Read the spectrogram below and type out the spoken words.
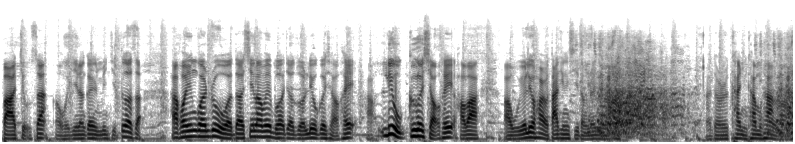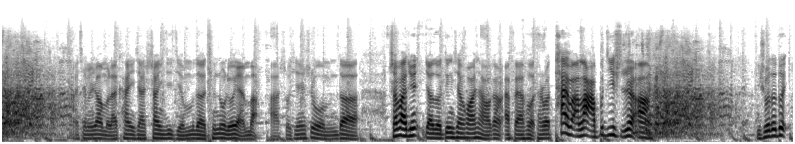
八九三啊，我会尽量跟你们一起嘚瑟。还欢迎关注我的新浪微博，叫做六哥小黑啊，六哥小黑，好吧啊，五月六号有大惊喜等着你们啊，啊，到时候看你看不看了啊。啊，下面让我们来看一下上一期节目的听众留言吧啊，首先是我们的。沙发君叫做丁香花下滑杠 ff，他说太晚了，不及时啊。你说的对。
